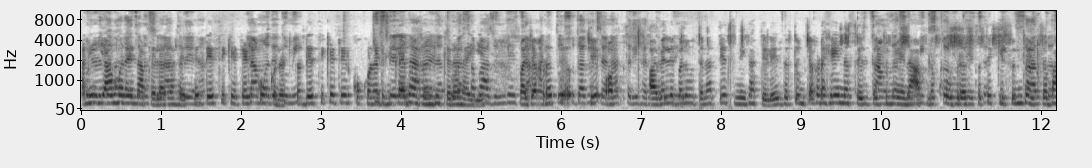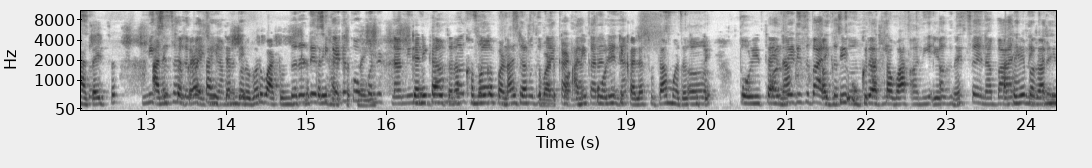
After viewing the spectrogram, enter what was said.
आणि यामध्ये ना आपल्याला घालायचं डेसिकेटेड कोकोनट तर डेसिकेटेड कोकोनट मी काय भाजून घेतलेलं नाहीये माझ्याकडे जे अवेलेबल. होतं ना तेच मी घातलेले जर तुमच्याकडे हे नसेल तर तुम्ही ना आपलं खोबरं असतं ते. किसून घ्यायचं भाजायचं आणि सगळ्या. साहित्यांबरोबर वाटून घेतलं तरी हरकत नाही त्याने काय होतं ना खमंगपणा जास्त वाढतो. आणि पोळी टिकायला सुद्धा मदत होते पोळीचा आहे ना अगदी उग्र असा वास आणि येत अगदीच आहे ना, नाही आता हे बघा मी.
